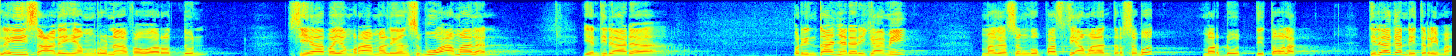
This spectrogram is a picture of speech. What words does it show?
laisa alaihi amruna raddun. Siapa yang beramal dengan sebuah amalan yang tidak ada perintahnya dari kami, maka sungguh pasti amalan tersebut mardud, ditolak, tidak akan diterima.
